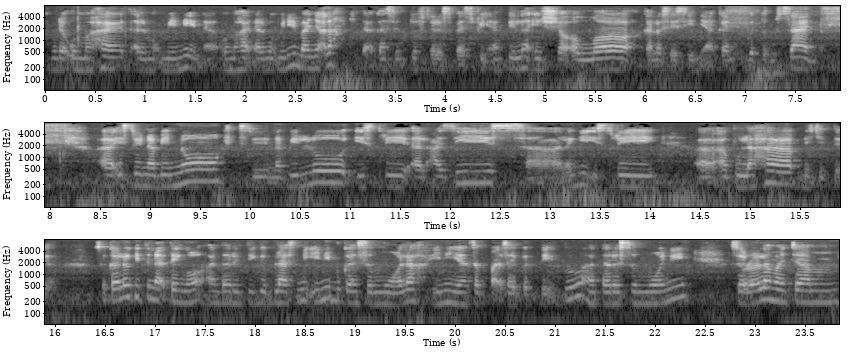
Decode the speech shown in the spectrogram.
kemudian Ummahat Al-Mu'minin. Ummahat Al-Mu'minin banyaklah. Kita akan sentuh secara spesifik nantilah insya-Allah kalau sesi ini akan berterusan. Uh, isteri Nabi Nuh isteri Nabi Lut isteri Al-Aziz uh, lagi isteri uh, Abu Lahab dia cerita So kalau kita nak tengok antara 13 ni ini bukan semualah. Ini yang sempat saya petik tu antara semua ni seolah-olah macam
